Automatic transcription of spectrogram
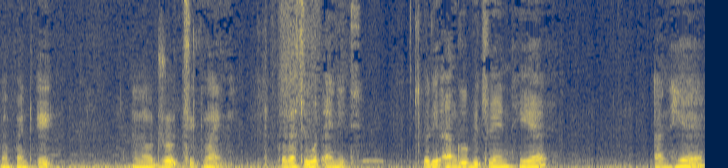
to point A. And I'll draw a thick line because that's what I need. So the angle between here and here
